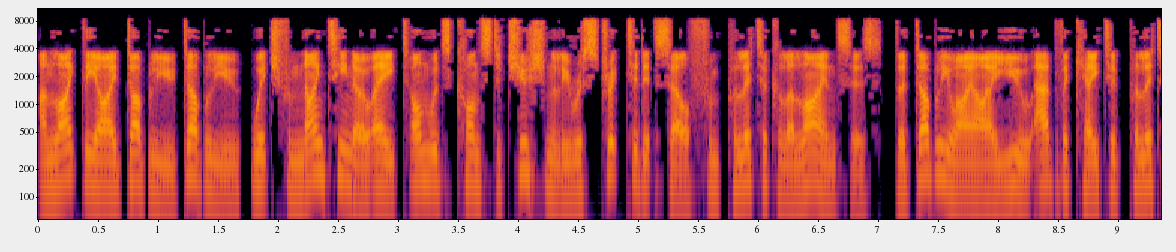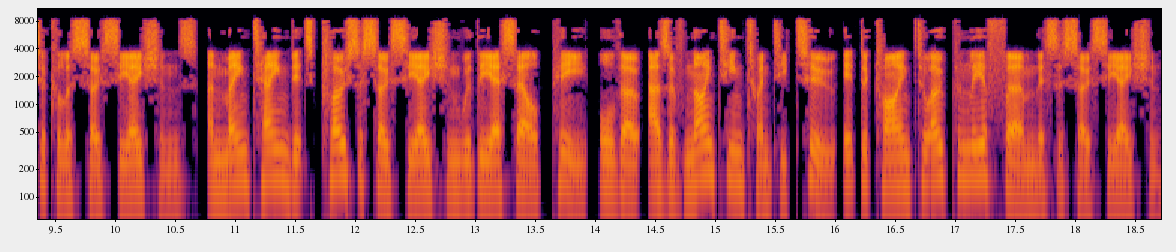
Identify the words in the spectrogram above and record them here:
unlike the IWW, which from 1908 onwards constitutionally restricted itself from political alliances. The WIIU advocated political associations, and maintained its close association with the SLP, although as of 1922 it declined to openly affirm this association.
